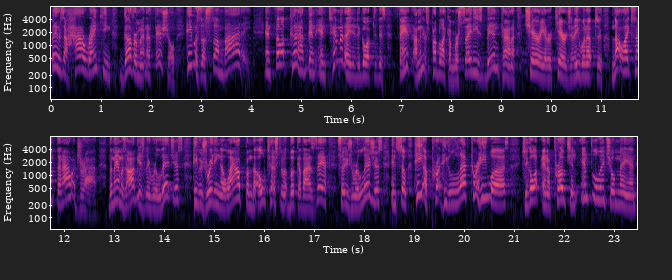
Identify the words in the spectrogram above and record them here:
but he was a high ranking government official. He was a somebody. And Philip could have been intimidated to go up to this. Fan- I mean, it was probably like a Mercedes Benz kind of chariot or carriage that he went up to, not like something I would drive. The man was obviously religious. He was reading aloud from the Old Testament book of Isaiah, so he's religious. And so he, appro- he left where he was to go up and approach an influential man.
